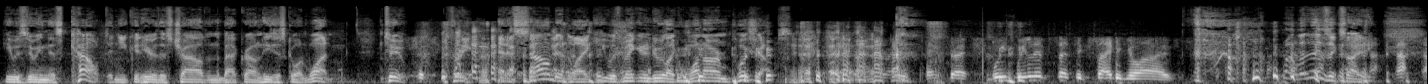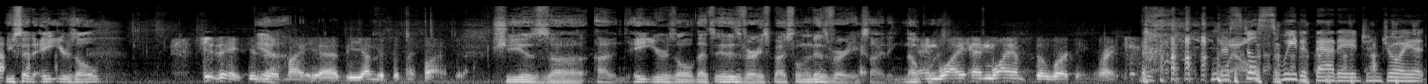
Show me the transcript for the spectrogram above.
he was doing this count, and you could hear this child in the background. He's just going one, two, three, and it sounded like he was making him do like one arm push-ups. That's right. We we live such exciting lives. well, it is exciting. You said eight years old. She's eight. She's Yeah. uh, my uh, the youngest of my five. Yeah. She is uh, uh, eight years old. That's it is very special and it is very exciting. No and question. why and why I'm still working, right? They're still sweet at that age. Enjoy it.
